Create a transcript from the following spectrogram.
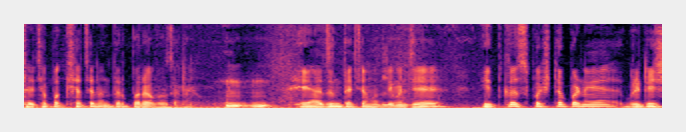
त्याच्या पक्षाचा नंतर पराभव झाला. हे अजून त्याच्यामधले म्हणजे इतकं स्पष्टपणे ब्रिटिश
